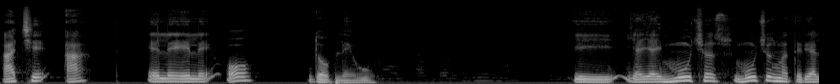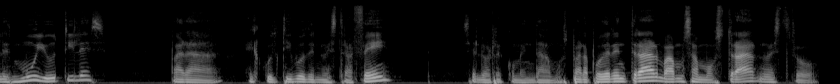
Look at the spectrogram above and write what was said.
H-A-L-L-O-W. Y, y ahí hay muchos, muchos materiales muy útiles para el cultivo de nuestra fe. Se los recomendamos. Para poder entrar, vamos a mostrar nuestro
